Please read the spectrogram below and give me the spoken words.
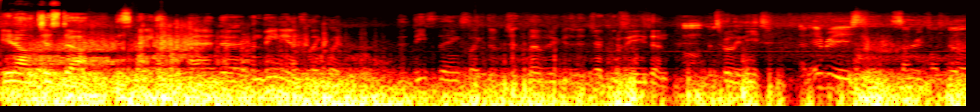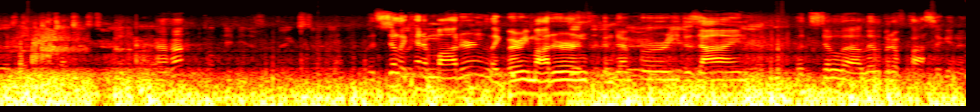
you know, just uh, the space and uh, convenience. Like like these things, like the, j- the jacuzzis, and Oh, it's really neat. And every Sunreef I feel has different touches to it. Uh huh. Completely different things to it. But still, like kind of modern, like very modern, Definitely, contemporary very, yeah. design, but still a little bit of classic in it.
